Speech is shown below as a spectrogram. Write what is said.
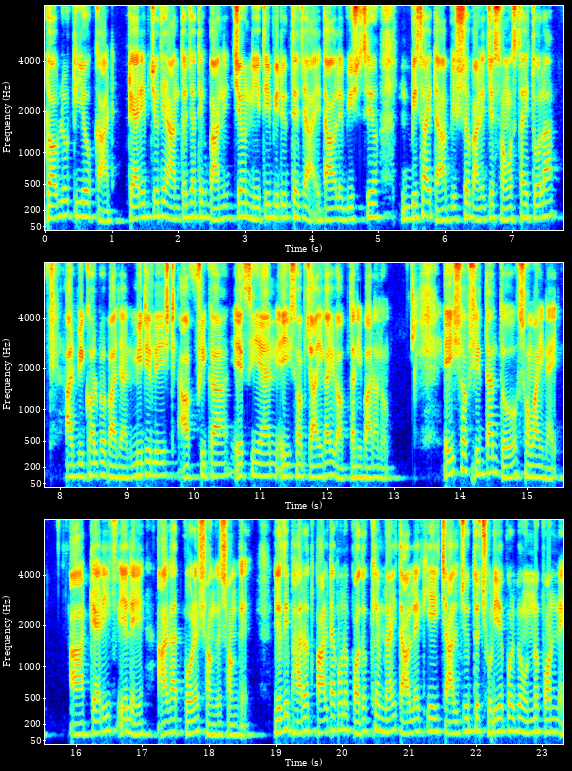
ডব্লিউটিও কার্ড, ট্যারিফ যদি আন্তর্জাতিক বাণিজ্য নীতি বিরুদ্ধে যায়, তাহলে বিশ্ব বিষয়টা বিশ্ব বাণিজ্য সংস্থায় তোলা। আর বিকল্প বাজার, মিডিল ইস্ট, আফ্রিকা, এশিয়ান, এই সব জায়গায় রপ্তানি বাড়ানো। এই সব সিদ্ধান্ত সময় নেয়, আর ট্যারিফ এলে আঘাত পড়ে সঙ্গে সঙ্গে। যদি ভারত পাল্টা কোনো পদক্ষেপ নেয়, তাহলে কি এই চাল যুদ্ধ ছড়িয়ে পড়বে অন্য পণ্যে?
